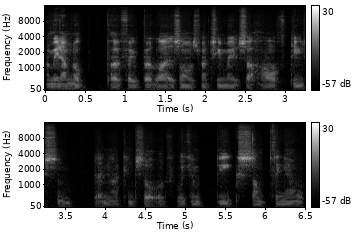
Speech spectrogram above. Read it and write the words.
I mean, I'm not perfect, but like as long as my teammates are half decent, then I can sort of we can eke something out.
